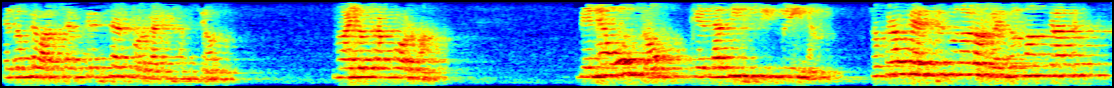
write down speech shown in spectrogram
es lo que va a hacer crecer tu organización. No hay otra forma. Viene otro, que es la disciplina. Yo creo que este es uno de los retos más grandes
